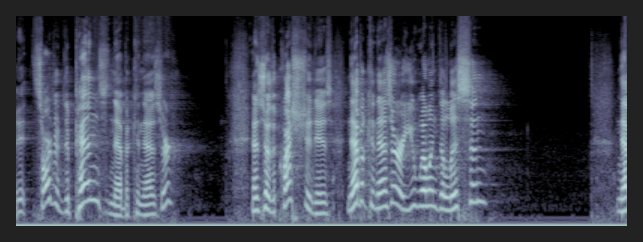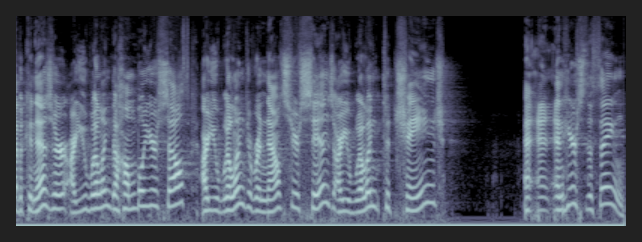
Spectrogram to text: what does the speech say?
it sort of depends, Nebuchadnezzar. And so the question is Nebuchadnezzar, are you willing to listen? Nebuchadnezzar, are you willing to humble yourself? Are you willing to renounce your sins? Are you willing to change? And, and, and here's the thing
